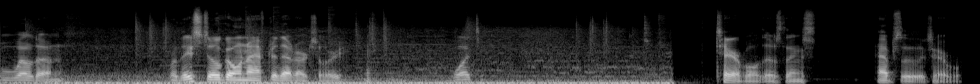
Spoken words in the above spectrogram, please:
Well done. Were they still going after that artillery? what? Terrible, those things. Absolutely terrible.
